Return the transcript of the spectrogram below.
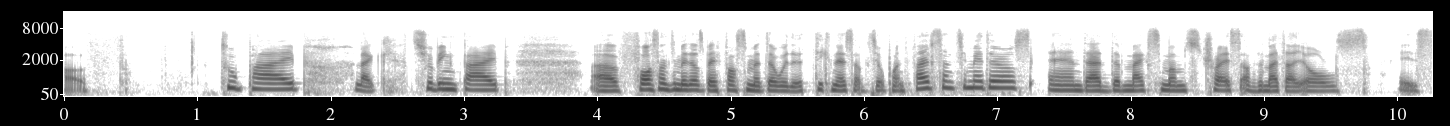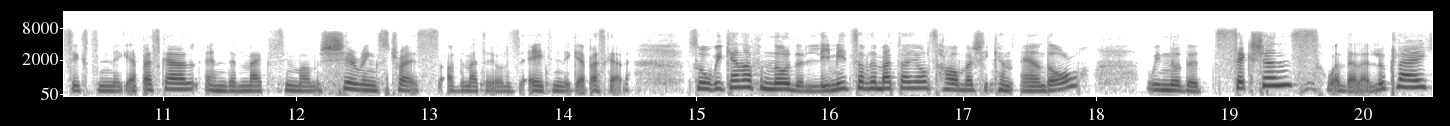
of two pipe, like tubing pipe, uh, 4 centimeters by 4 centimeter with a thickness of 0.5 centimeters, and that the maximum stress of the materials is 16 megapascal, and the maximum shearing stress of the material is 18 megapascal. So we kind of know the limits of the materials, how much it can handle. We know the sections, what they'll look like,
